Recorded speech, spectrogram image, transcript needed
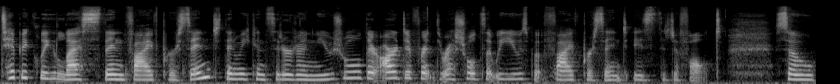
typically less than 5%, then we consider it unusual. There are different thresholds that we use, but 5% is the default. So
